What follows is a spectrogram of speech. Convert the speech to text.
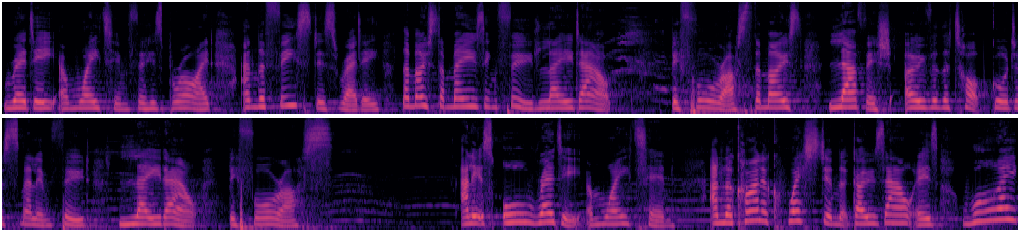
ready and waiting for his bride. And the feast is ready. The most amazing food laid out before us, the most lavish, over the top, gorgeous smelling food laid out before us. And it's all ready and waiting. And the kind of question that goes out is why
